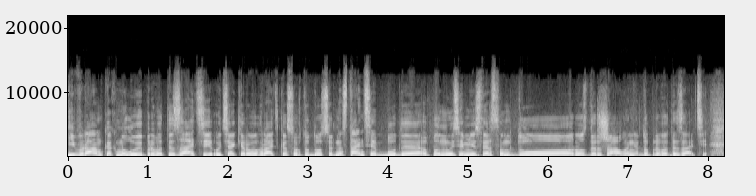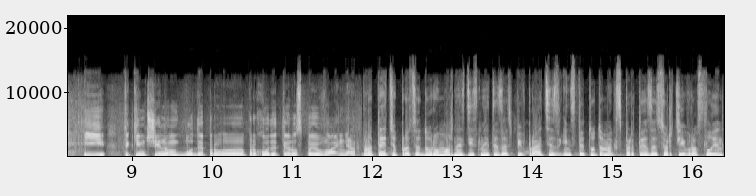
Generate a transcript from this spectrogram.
І в рамках малої приватизації оця Кіровоградська сортодослідна станція буде планується міністерством до роздержавлення, до приватизації. І таким чином буде проходити розпаювання. Проте цю процедуру можна здійснити за співпраці з інститутом експертизи сортів рослин.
